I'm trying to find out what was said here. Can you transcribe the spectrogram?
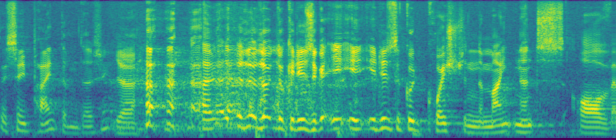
Does she paint them, does she? Yeah. uh, look, look, it, is a, it, it is a good question, the maintenance of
